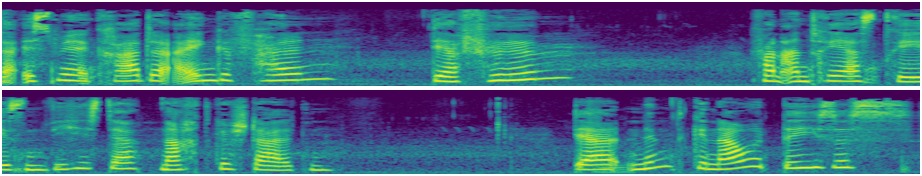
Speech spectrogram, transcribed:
da ist mir gerade eingefallen, der Film von Andreas Dresen. Wie hieß der? Nachtgestalten. Der nimmt genau dieses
